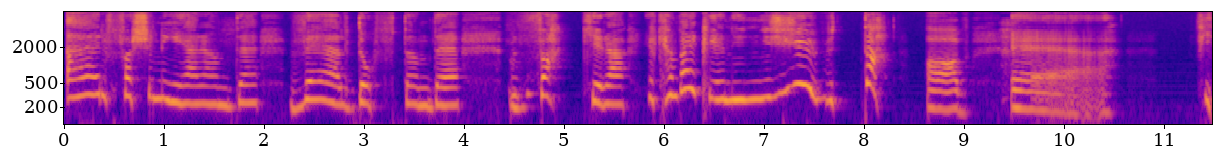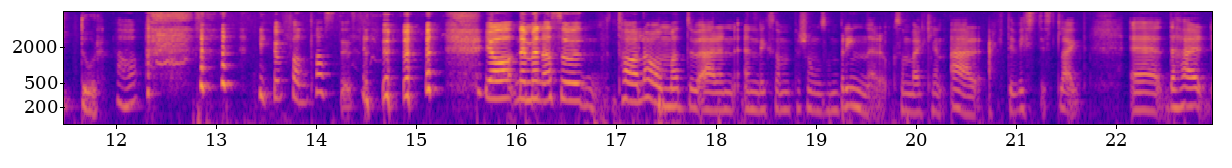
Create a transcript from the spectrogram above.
är fascinerande, väldoftande, vackra. Jag kan verkligen njuta av eh, fittor. Ja. Det är fantastiskt. ja, nej men alltså tala om att du är en, en liksom person som brinner och som verkligen är aktivistiskt lagd. Eh, det här,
